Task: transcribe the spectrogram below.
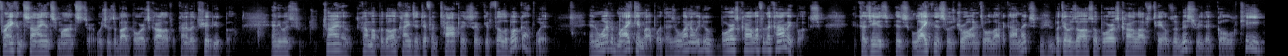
Frankenscience Monster, which was about Boris Karloff, kind of a tribute book. And he was trying to come up with all kinds of different topics that we could fill the book up with. And one of them I came up with, I said, why don't we do Boris Karloff in the comic books? Because his, his likeness was drawn into a lot of comics, mm-hmm. but there was also Boris Karloff's Tales of Mystery that Gold Key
